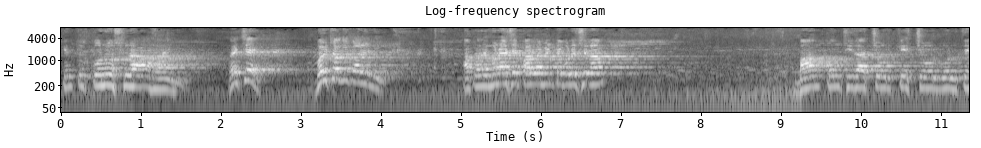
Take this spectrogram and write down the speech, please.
কিন্তু কোনো সুরা হয়নি। হয়েছে? বৈঠকই করেনি। আপনাদের মনে আছে পার্লামেন্টে বলেছিলাম বামপন্থীরা চোরকে চোর বলতে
